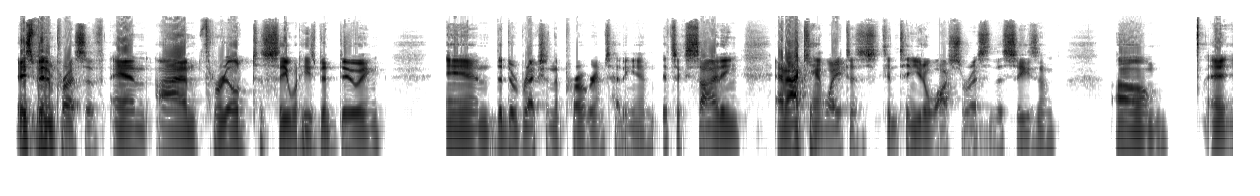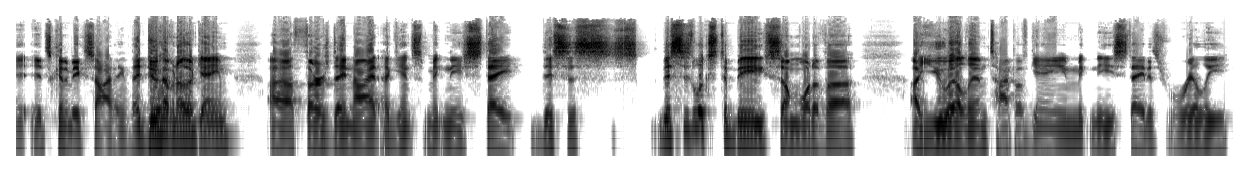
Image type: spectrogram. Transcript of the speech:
It's been impressive, and I'm thrilled to see what he's been doing and the direction the program's heading in. It's exciting, and I can't wait to continue to watch the rest of the season. Um, it- it's going to be exciting. They do have another game uh, Thursday night against McNeese State. This is this is looks to be somewhat of a a ULM type of game. McNeese State is really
